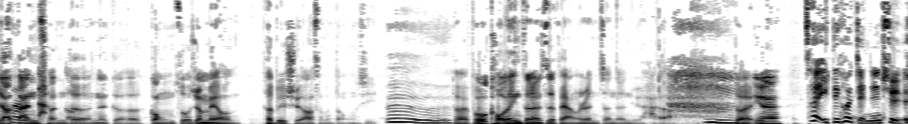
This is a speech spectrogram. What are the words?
较单纯的那个工作就没有特别学到什么东西。嗯，对。不过口令真的是非常认真的女孩啦。嗯，对，因为这一定会剪进去。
